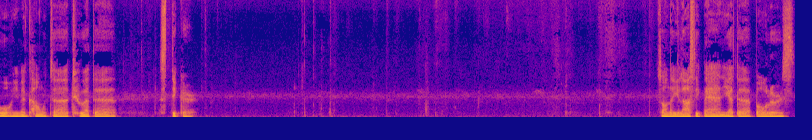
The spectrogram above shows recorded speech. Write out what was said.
Cool. Even come with uh, two of the sticker. So on the elastic band, you have the Ballerz.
